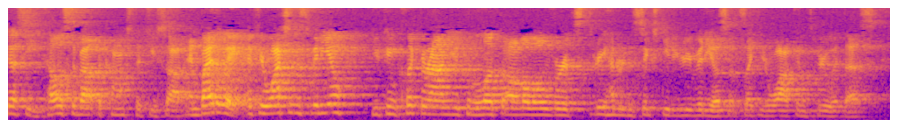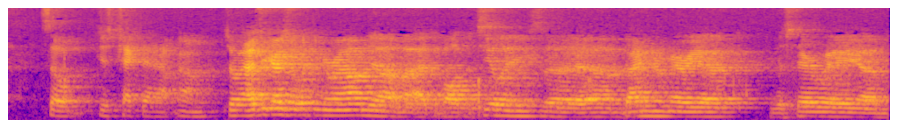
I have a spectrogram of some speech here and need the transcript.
Jesse, tell us about the comps that you saw. And by the way, if you're watching this video, you can click around, you can look all over. It's 360 degree video, so it's like you're walking through with us. So just check that out. Um, So as you guys are looking around um, at the vaulted ceilings, the um, dining room area, the stairway, um,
